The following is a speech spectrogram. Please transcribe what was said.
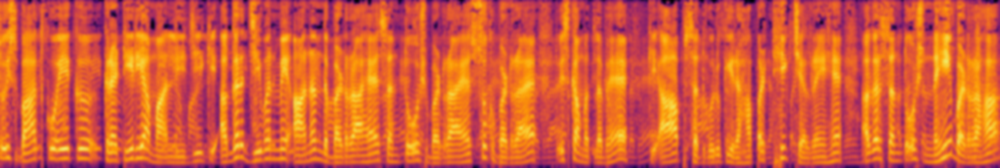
तो इस बात को एक क्राइटेरिया मान लीजिए कि अगर जीवन में आनंद बढ़ रहा है, संतोष बढ़ रहा है, सुख बढ़ रहा है तो इसका मतलब है कि आप सदगुरु की राह पर ठीक चल रहे हैं। अगर संतोष नहीं बढ़ रहा,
